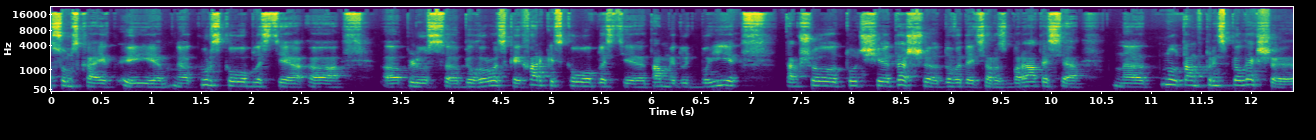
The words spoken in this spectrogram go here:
Сумська і, е, Курська області, е, е, плюс Білгородська і Харківська області, там йдуть бої. Так що тут ще теж доведеться розбиратися. Ну там, в принципі, легше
